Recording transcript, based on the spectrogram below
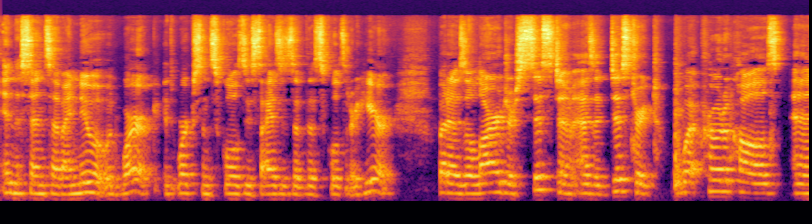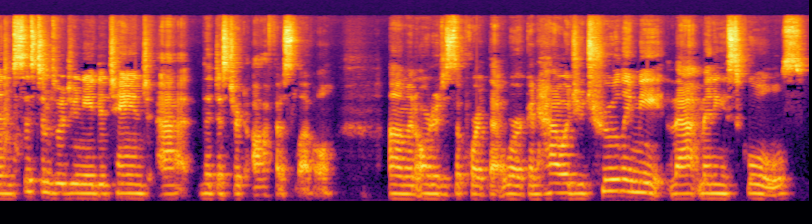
in the sense of I knew it would work. It works in schools the sizes of the schools that are here. But as a larger system, as a district, what protocols and systems would you need to change at the district office level um, in order to support that work? And how would you truly meet that many schools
